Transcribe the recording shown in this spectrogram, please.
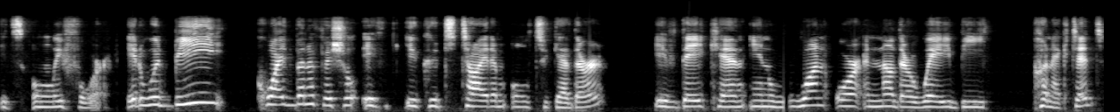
it's only four. It would be quite beneficial if you could tie them all together, if they can in one or another way be connected.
